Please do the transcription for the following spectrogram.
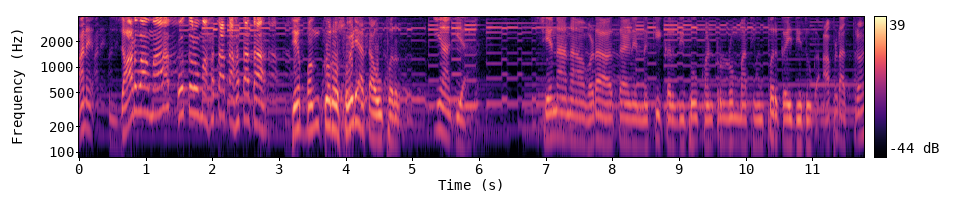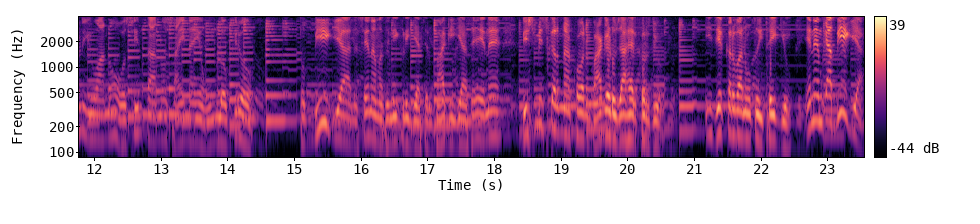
અને ઝાડવામાં કોતરોમાં હતાતા હતાતા જે બંકરો સોડ્યા હતા ઉપર, ત્યાં ગયા. સેનાના વડા હતા એને નક્કી કરી દીધું કંટ્રોલ રૂમમાંથી ઉપર કહી દીધું કે આપણા ત્રણ યુવાનો ઓસિતાનો સાઈનાએ હુમલો કર્યો. તો બી ગયા અને સેનામાંથી નીકળી ગયા છે ભાગી ગયા છે, એને ડિસમિસ કરી નાખો અને ભાગેડું જાહેર કરજો. એ જે કરવાનું હતું એ થઈ ગયું. એને એમ કે આ બી ગયા.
